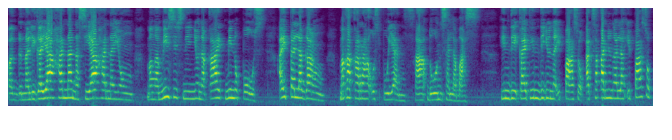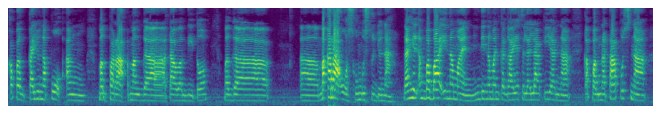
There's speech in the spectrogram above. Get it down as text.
pag naligayahan na, nasiyahan na yung mga misis ninyo na kahit minopause, ay talagang makakaraos po yan sa, doon sa labas. Hindi kahit hindi nyo na ipasok at sa kanyo na lang ipasok kapag kayo na po ang magpara mag ah, tawag dito mag ah, ah, makaraos kung gusto nyo na dahil ang babae naman hindi naman kagaya sa lalaki yan na kapag natapos na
